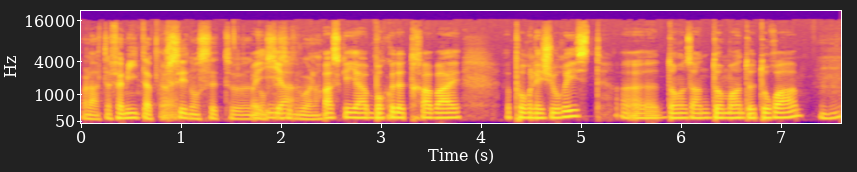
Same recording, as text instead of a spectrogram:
voilà, ta famille t'a poussé dans cette, Oui, dans cette voie-là. Parce qu'il y a beaucoup de travail pour les juristes dans un domaine de droit Mhm.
